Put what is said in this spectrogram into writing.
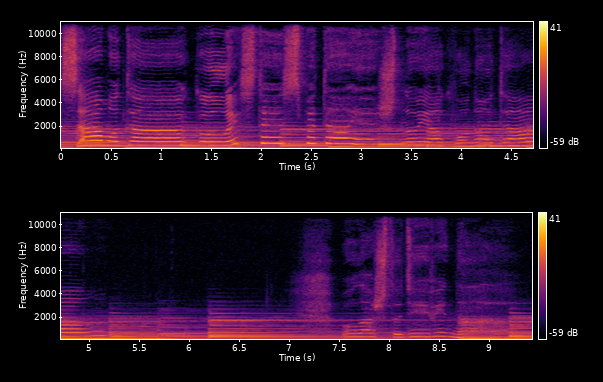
Самота, коли Колись ти спитаєш, ну як воно там, була ж тоді війна.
